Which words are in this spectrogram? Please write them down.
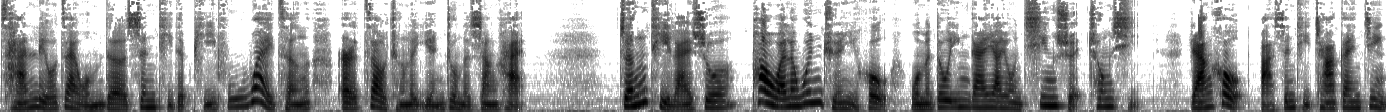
残留在我们的身体的皮肤外层，而造成了严重的伤害。整体来说，泡完了温泉以后，我们都应该要用清水冲洗，然后把身体擦干净。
